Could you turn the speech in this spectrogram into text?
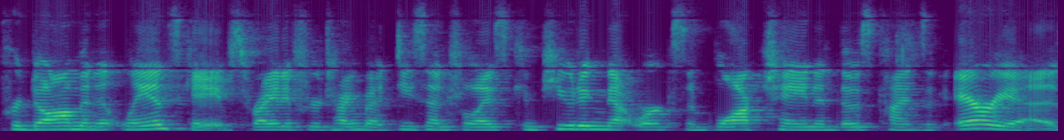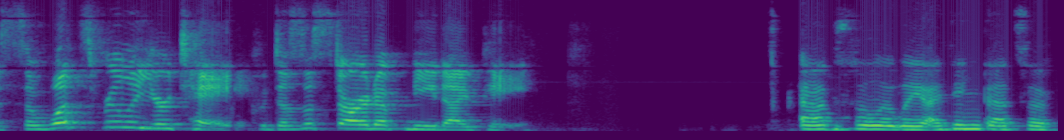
predominant landscapes right? If you're talking about decentralized computing networks and blockchain and those kinds of areas. So what's really your take? Does a startup need ip absolutely. I think that's a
